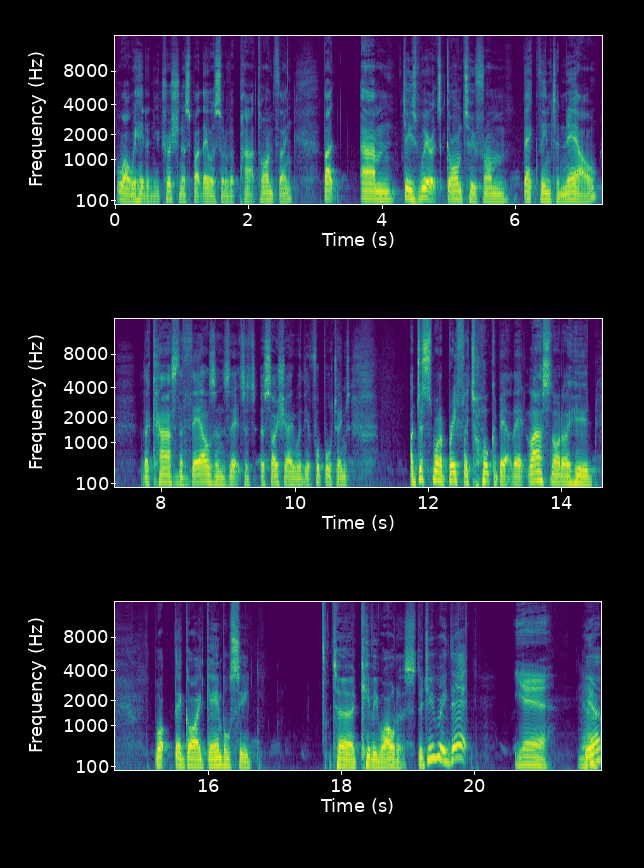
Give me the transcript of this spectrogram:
Well, we had a nutritionist, but that was sort of a part-time thing. But um, geez, where it's gone to from back then to now, the cast of thousands that's associated with your football teams. I just want to briefly talk about that. Last night, I heard what that guy Gamble said to Kevvie Walters. Did you read that? Yeah. Yeah.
